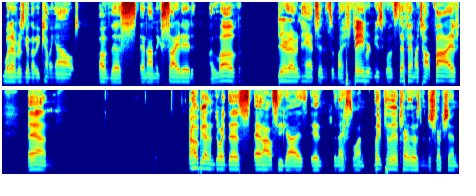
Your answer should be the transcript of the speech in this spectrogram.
whatever's going to be coming out of this. And I'm excited. I love Dear Evan Hansen. It's my favorite musical. It's definitely in my top five. And I hope you guys enjoyed this. And I'll see you guys in the next one. Link to the trailers in the description.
